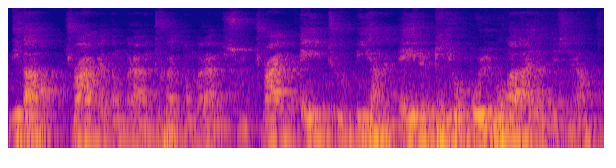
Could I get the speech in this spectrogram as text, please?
네가 drive에 동그라미, to에 동그라미 주시면 drive A to B 하면 A를 B로 몰고 가다 이런 뜻이에요.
